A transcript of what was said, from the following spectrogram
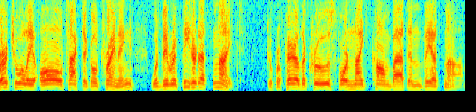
Virtually all tactical training would be repeated at night to prepare the crews for night combat in Vietnam.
